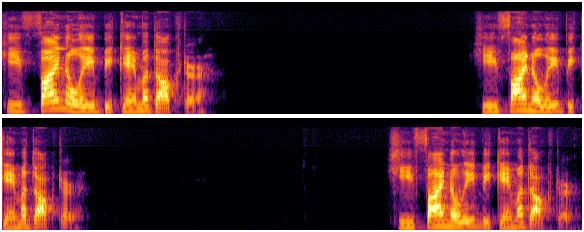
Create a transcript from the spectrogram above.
He finally became a doctor. He finally became a doctor. He finally became a doctor.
